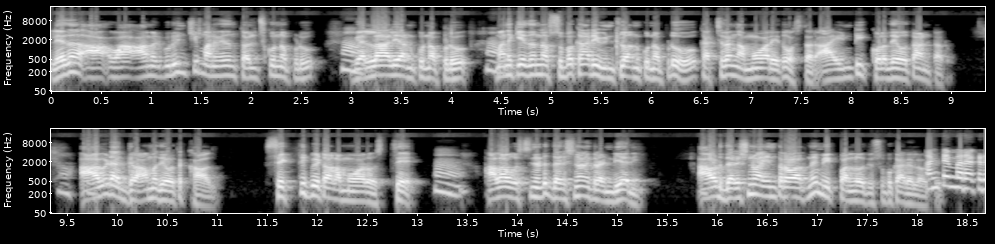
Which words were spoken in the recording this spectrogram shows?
లేదా ఆమె గురించి మనం ఏదైనా తలుచుకున్నప్పుడు వెళ్ళాలి అనుకున్నప్పుడు మనకి ఏదైనా శుభకార్యం ఇంట్లో అనుకున్నప్పుడు ఖచ్చితంగా అమ్మవారు అయితే వస్తారు. ఆ ఇంటి కులదేవత అంటారు. ఆవిడ గ్రామ దేవత కాదు. శక్తి పీఠాల అమ్మవారు వస్తే అలా వచ్చిందంటే దర్శనానికి రండి అని. ఆవిడ దర్శనం అయిన తర్వాతనే మీకు పనులు అవుతాయి శుభకార్యాలు. అంటే మరి అక్కడ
